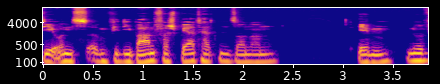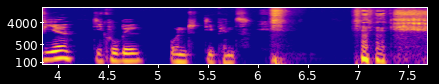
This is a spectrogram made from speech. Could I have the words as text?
die uns irgendwie die Bahn versperrt hätten, sondern eben nur wir, die Kugel und die Pins.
